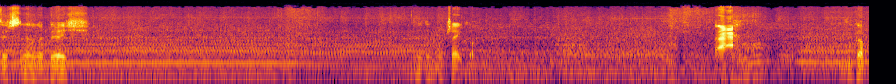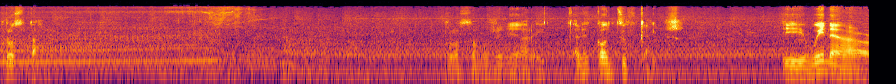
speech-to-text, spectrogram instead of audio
Zaczynam nabierać... Wiadomo czego. Ah! Długa prosta. Prosta może nie, ale, ale końcówka już. I winner!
